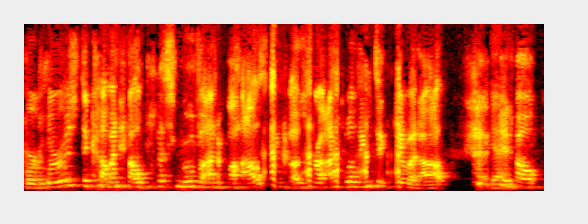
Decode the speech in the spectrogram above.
burglars to come and help us move out of a house because we're unwilling to give it up. Yeah. You know,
